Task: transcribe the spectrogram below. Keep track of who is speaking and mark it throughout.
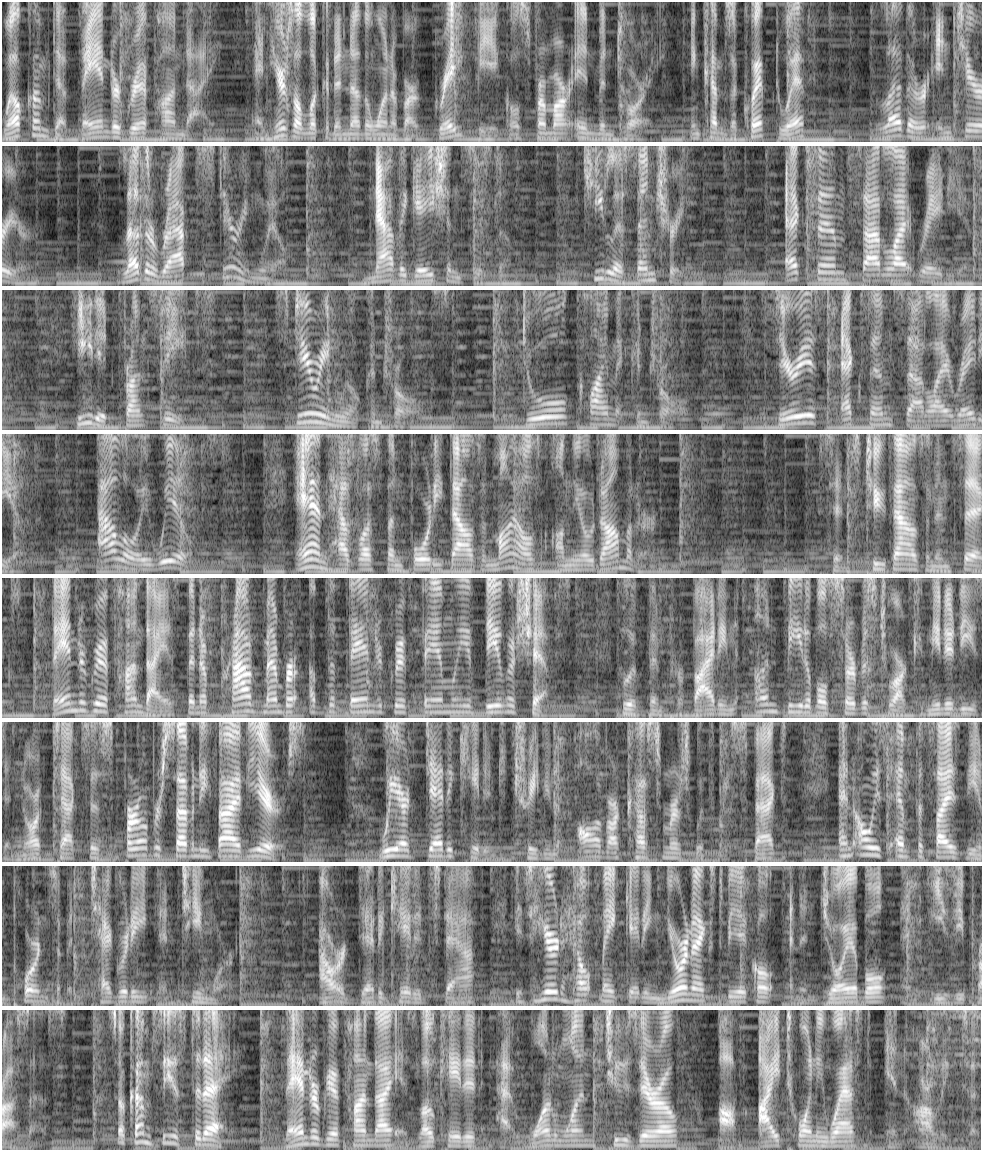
Speaker 1: Welcome to Vandergriff Hyundai, and here's a look at another one of our great vehicles from our inventory and comes equipped with leather interior, leather wrapped steering wheel, navigation system, keyless entry, XM satellite radio, heated front seats, steering wheel controls, dual climate control, Sirius XM satellite radio, alloy wheels, and has less than 40,000 miles on the odometer. Since 2006, Vandergriff Hyundai has been a proud member of the Vandergriff family of dealerships, who have been providing unbeatable service to our communities in North Texas for over 75 years. We are dedicated to treating all of our customers with respect and always emphasize the importance of integrity and teamwork. Our dedicated staff is here to help make getting your next vehicle an enjoyable and easy process. So come see us today. Vandergriff Hyundai is located at 1120 off I 20 West in Arlington.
